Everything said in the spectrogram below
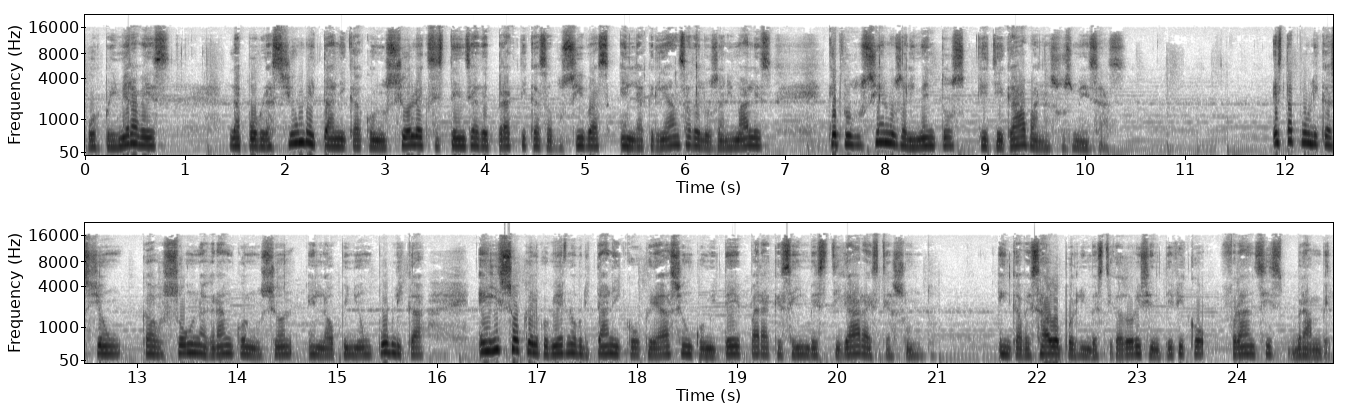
Por primera vez, la población británica conoció la existencia de prácticas abusivas en la crianza de los animales que producían los alimentos que llegaban a sus mesas. Esta publicación causó una gran conmoción en la opinión pública e hizo que el gobierno británico crease un comité para que se investigara este asunto, encabezado por el investigador y científico Francis Bramble,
